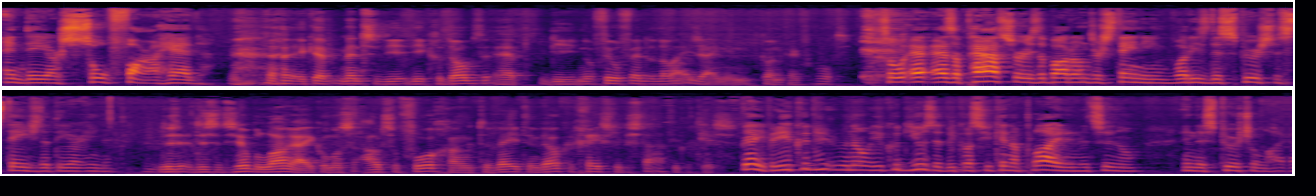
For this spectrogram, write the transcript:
and they are so far ahead. ik heb mensen die, die ik gedoopt heb, die nog veel verder dan wij zijn in het Koninkrijk van God. So a- as a pastor, it's about understanding what is the spiritual stage that they are in. It. Dus, dus het is heel belangrijk om als oudste voorganger te weten in welke geestelijke staat hij dat is. Yeah, but you could, you know, you could use it because you can apply it in its, you know, in the spiritual life.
